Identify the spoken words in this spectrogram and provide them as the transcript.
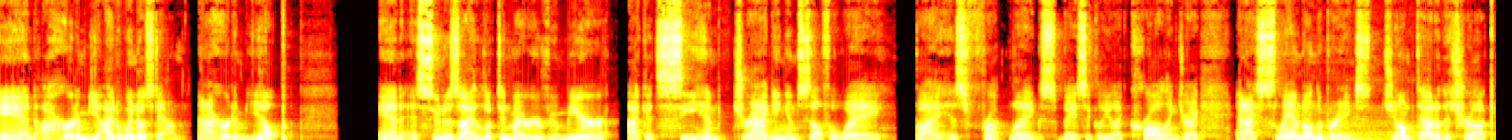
And I heard him. I had windows down, and I heard him yelp. And as soon as I looked in my rearview mirror, I could see him dragging himself away by his front legs, basically like crawling, drag. And I slammed on the brakes, jumped out of the truck,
